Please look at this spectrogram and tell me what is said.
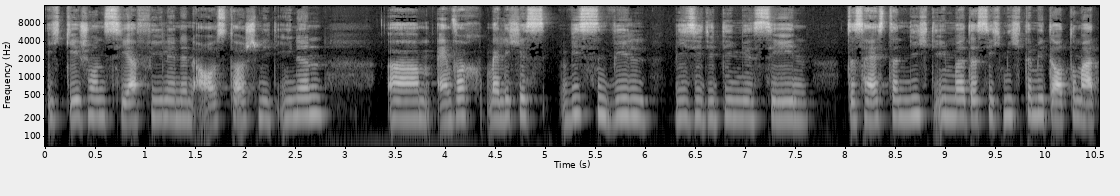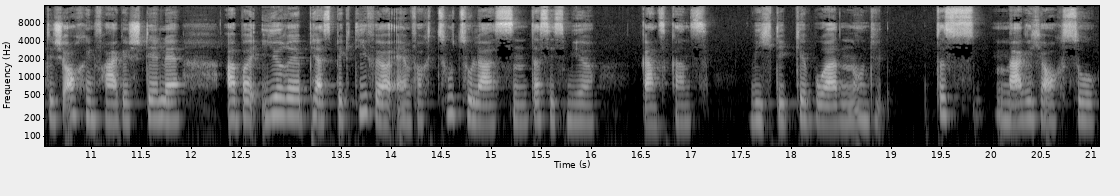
Ich gehe schon sehr viel in den Austausch mit ihnen, ähm, einfach weil ich es wissen will, wie sie die Dinge sehen das heißt dann nicht immer, dass ich mich damit automatisch auch in Frage stelle, aber ihre Perspektive einfach zuzulassen, das ist mir ganz, ganz wichtig geworden und das mag ich auch so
